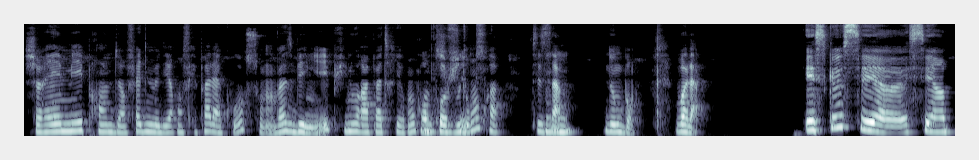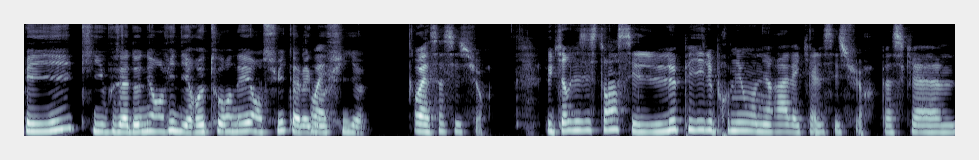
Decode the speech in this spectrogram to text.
J'aurais aimé prendre, en fait, de me dire, on fait pas la course, on va se baigner, puis nous rapatrieront quand ils voudront, quoi. C'est ça. Mhm. Donc bon, voilà. Est-ce que c'est euh, c'est un pays qui vous a donné envie d'y retourner ensuite avec Ouais. vos filles? Ouais, ça c'est sûr. Le Kyrgyzstan, c'est le pays le premier où on ira avec elle, c'est sûr. Parce que euh,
